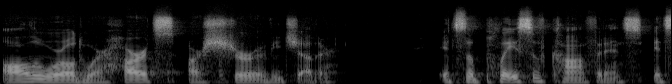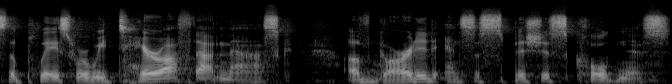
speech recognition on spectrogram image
all the world where hearts are sure of each other. It's the place of confidence. It's the place where we tear off that mask of guarded and suspicious coldness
